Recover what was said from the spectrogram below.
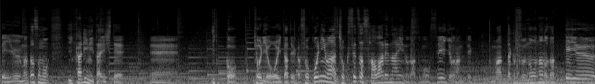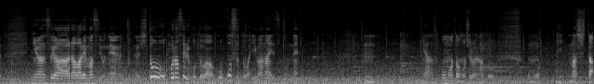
ていう、またその怒りに対して、えー、一個距離を置いたというか、そこには直接は触れないのだと、もう制御なんて全く不能なのだっていうニュアンスが現れますよね。人を怒らせることは起こすとは言わないですもんね。うん。いやそこもまた面白いなと思いました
